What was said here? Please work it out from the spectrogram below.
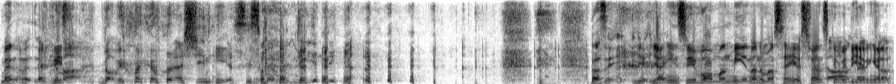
Men, men visst, bara, vi har ju våra kinesiska värderingar. alltså, jag, jag inser ju vad man menar när man säger svenska Ja, värderingar.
